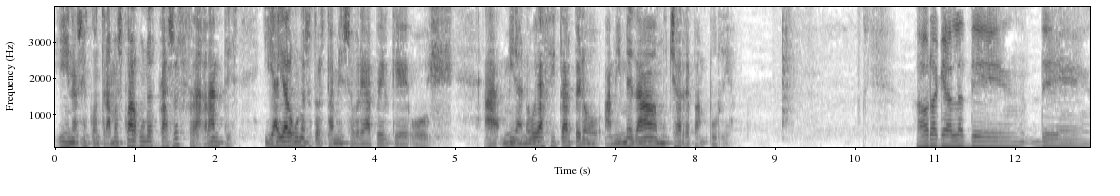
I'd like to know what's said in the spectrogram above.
Y nos encontramos con algunos casos fragrantes. Y hay algunos otros también sobre Apple que, uy, ah, mira, no voy a citar, pero a mí me da mucha repampurria. Ahora que hablas de,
